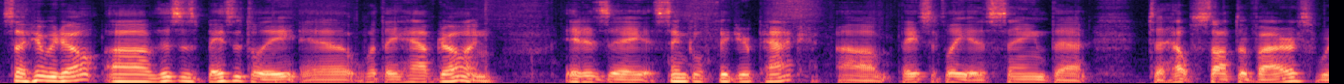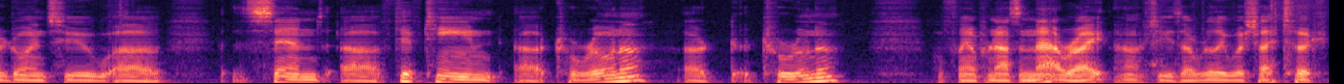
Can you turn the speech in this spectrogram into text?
So here we go. Uh, this is basically uh, what they have going. It is a single figure pack. Uh, basically, is saying that to help stop the virus, we're going to uh, send uh, 15 Corona or Corona. Hopefully, I'm pronouncing that right. Oh, geez, I really wish I took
